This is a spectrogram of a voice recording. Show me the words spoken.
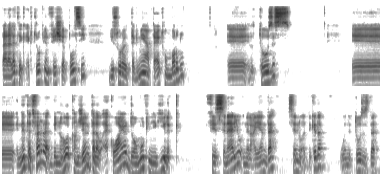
paralytic ectropion facial palsy دي صورة للتجميع بتاعتهم برضو. آه ال ptosis. آه إن أنت تفرق بإن هو congenital أو acquired هو ممكن يجي لك في السيناريو إن العيان ده سنه قد كده وإن ال ptosis ده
